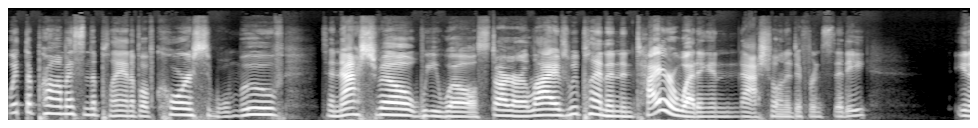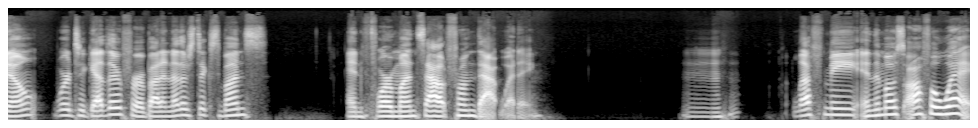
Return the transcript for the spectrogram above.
with the promise and the plan of, of course, we'll move to Nashville. We will start our lives. We planned an entire wedding in Nashville in a different city. You know, we're together for about another six months and four months out from that wedding. Mm-hmm. Left me in the most awful way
